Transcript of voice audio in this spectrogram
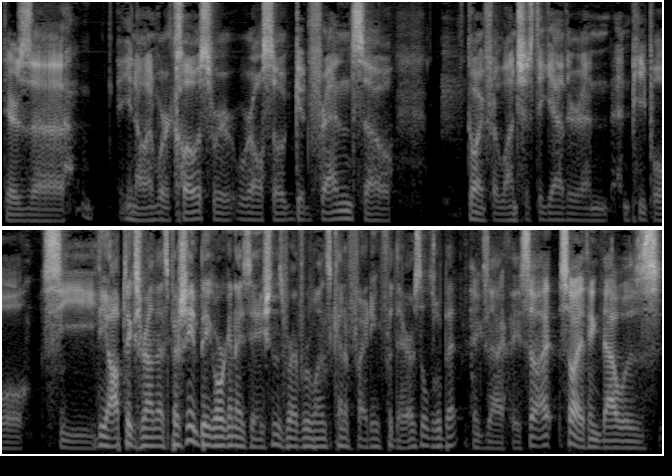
there's a, you know, and we're close. We're we're also good friends. So going for lunches together and and people see the optics around that, especially in big organizations where everyone's kind of fighting for theirs a little bit. exactly. So I so I think that was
